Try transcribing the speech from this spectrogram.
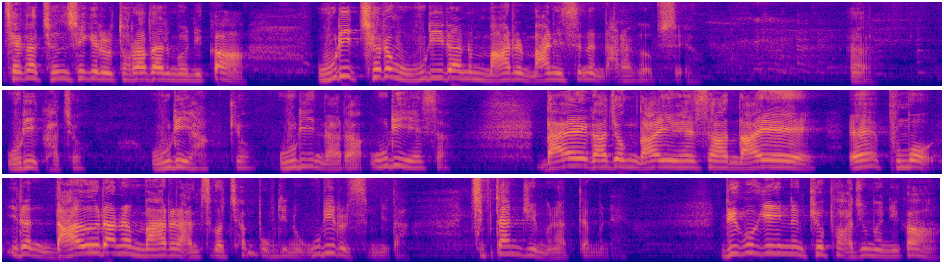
제가 전 세계를 돌아다니 보니까 우리처럼 우리라는 말을 많이 쓰는 나라가 없어요. 어, 우리 가족, 우리 학교, 우리 나라, 우리 회사. 나의 가족, 나의 회사, 나의 부모 이런 나으라는 말을 안 쓰고 전부 우리는 우리를 씁니다. 집단주의 문화 때문에. 미국에 있는 교포 아주머니가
